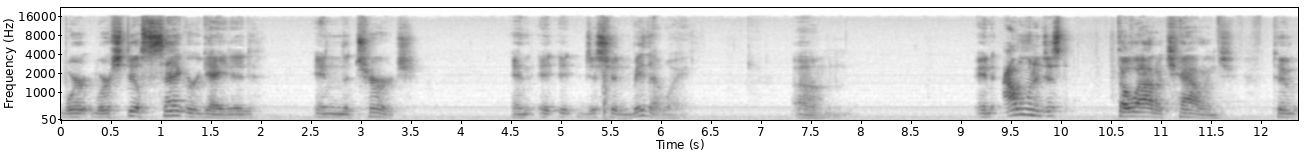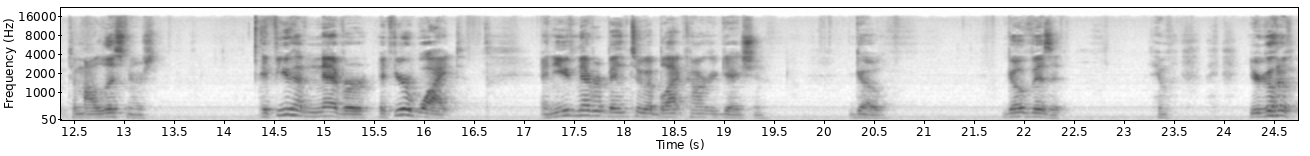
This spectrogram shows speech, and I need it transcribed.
we're we're still segregated in the church, and it, it just shouldn't be that way. Um, and I want to just throw out a challenge to, to my listeners. If you have never, if you're white and you've never been to a black congregation, go. Go visit. You're gonna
